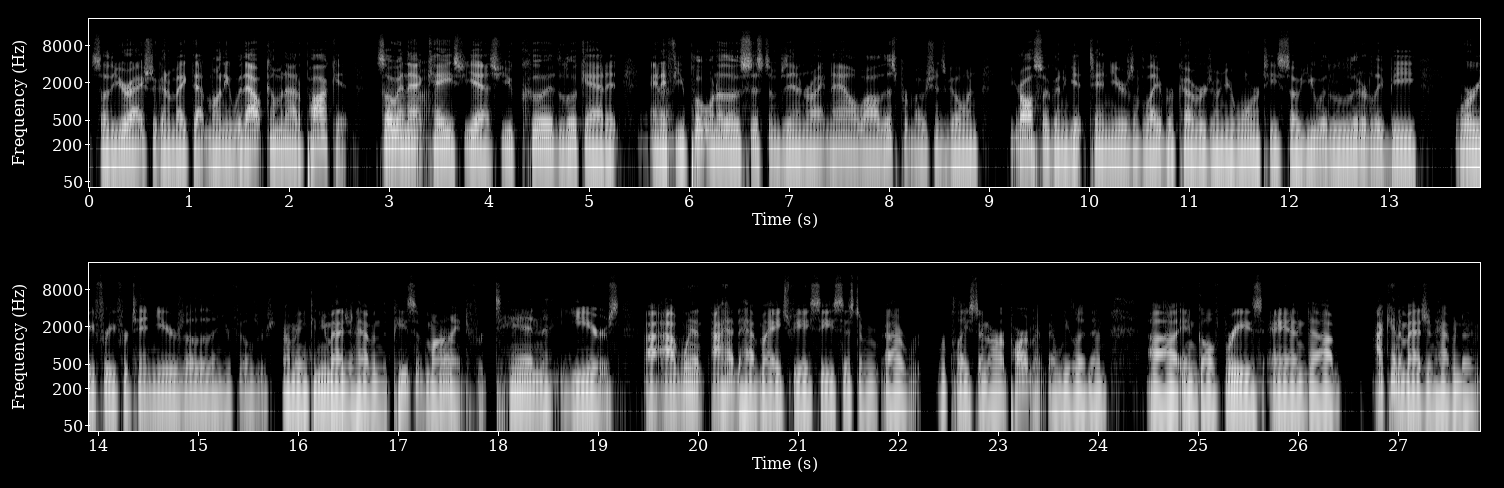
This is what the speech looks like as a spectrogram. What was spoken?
So that you're actually going to make that money without coming out of pocket. So in Ah. that case, yes, you could look at it. And if you put one of those systems in right now while this promotion's going, you're also going to get 10 years of labor coverage on your warranty. So you would literally be worry free for 10 years other than your filters. I mean, can you imagine having the peace of mind for ten years? I, I went. I had to have my HVAC system uh, replaced in our apartment that we live in uh, in Gulf Breeze, and uh, I can't imagine having to,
